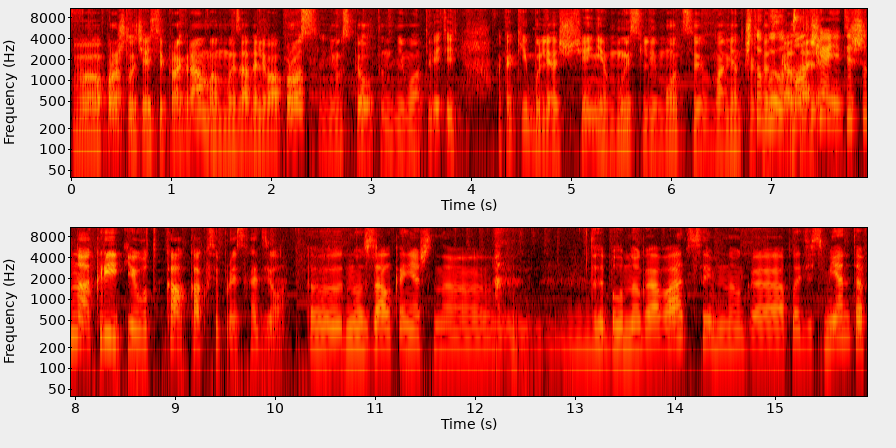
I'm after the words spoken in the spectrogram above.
в прошлой части программы мы задали вопрос, не успел ты на него ответить. А какие были ощущения, мысли, эмоции в момент, что когда было? сказали? Молчание, тишина, крики, вот как, как все происходило? Э, ну, зал, конечно, было много оваций, много аплодисментов.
